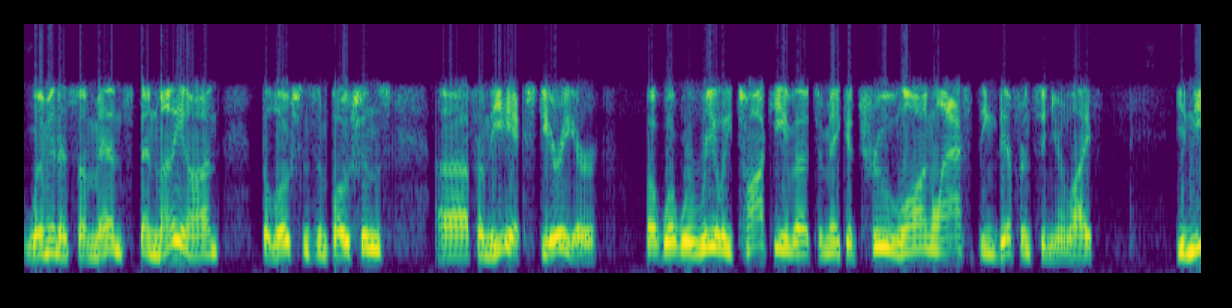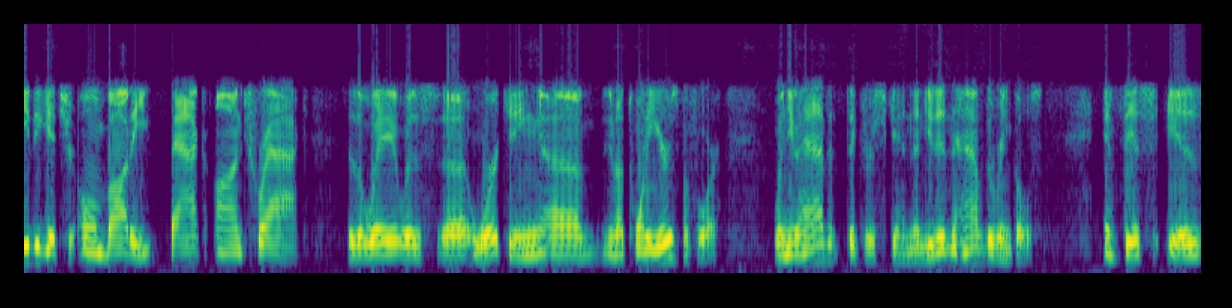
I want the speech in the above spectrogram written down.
women and some men spend money on the lotions and potions uh, from the exterior. But what we're really talking about to make a true, long lasting difference in your life, you need to get your own body back on track to the way it was uh, working, uh, you know, 20 years before, when you had thicker skin and you didn't have the wrinkles. And this is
